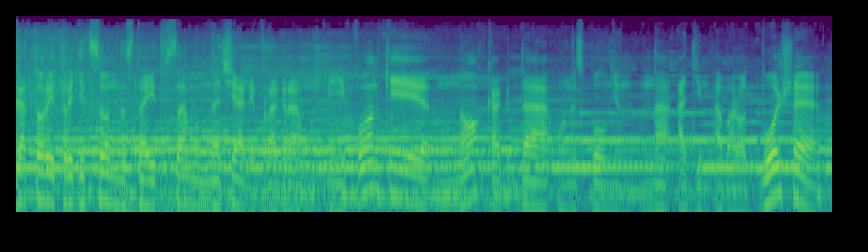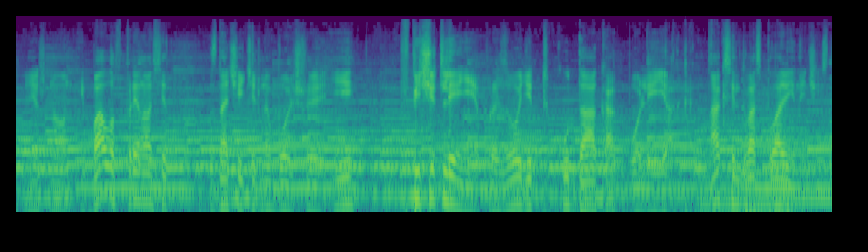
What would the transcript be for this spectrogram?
который традиционно стоит в самом начале программы японки, но когда он исполнен на один оборот больше, конечно, он и баллов приносит значительно больше, и впечатление производит куда как более ярко. Аксель 2,5 чисто.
